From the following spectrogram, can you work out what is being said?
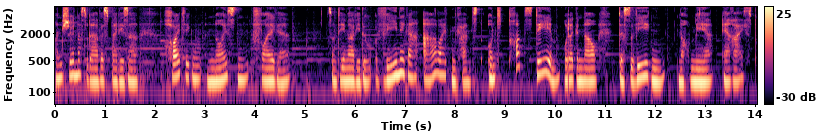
und schön, dass du da bist bei dieser heutigen neuesten Folge zum Thema, wie du weniger arbeiten kannst und trotzdem oder genau deswegen noch mehr erreichst.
